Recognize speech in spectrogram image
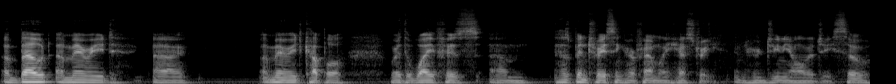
about a married, uh, a married couple where the wife is um, has been tracing her family history and her genealogy. So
